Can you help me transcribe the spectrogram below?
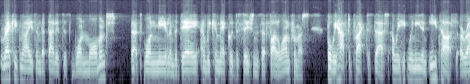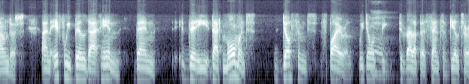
recognizing that that is just one moment, that's one meal in the day, and we can make good decisions that follow on from it. But we have to practice that, and we we need an ethos around it. And if we build that in, then the that moment doesn't spiral. We don't mm. be, develop a sense of guilt or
